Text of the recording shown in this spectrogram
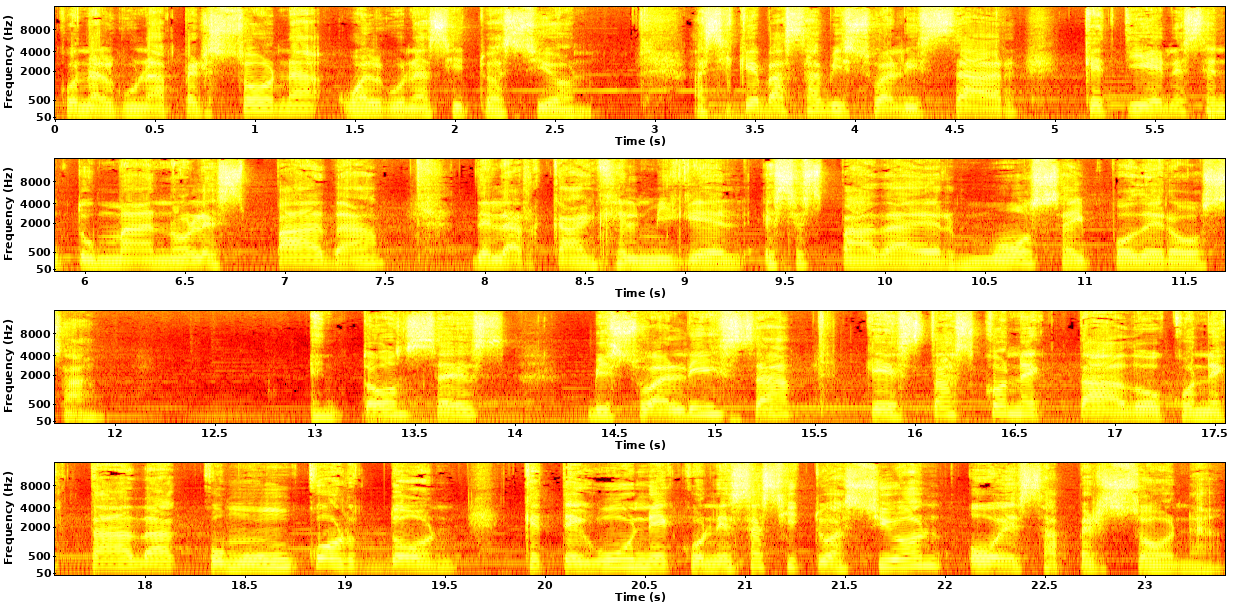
con alguna persona o alguna situación. Así que vas a visualizar que tienes en tu mano la espada del arcángel Miguel, esa espada hermosa y poderosa. Entonces, Visualiza que estás conectado o conectada como un cordón que te une con esa situación o esa persona.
